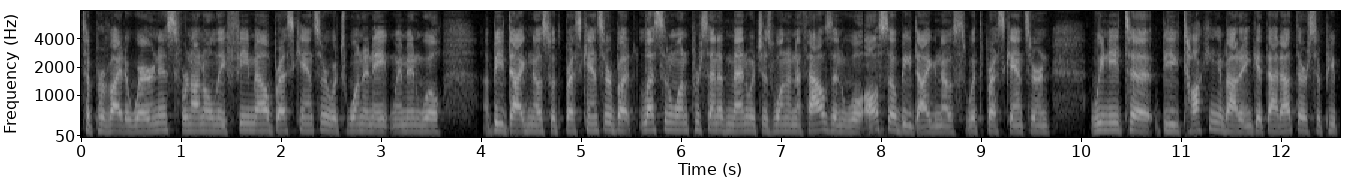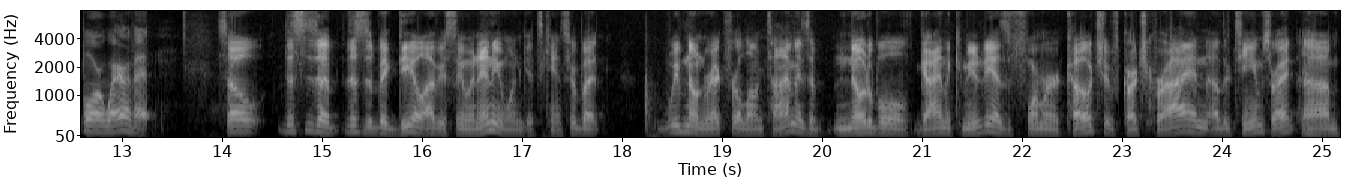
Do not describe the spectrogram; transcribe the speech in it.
to provide awareness for not only female breast cancer, which one in eight women will be diagnosed with breast cancer, but less than one percent of men, which is one in a thousand, will also be diagnosed with breast cancer, and we need to be talking about it and get that out there so people are aware of it. So this is a this is a big deal, obviously, when anyone gets cancer, but. We've known Rick for a long time as a notable guy in the community, as a former coach of Karch Kiraly and other teams, right? Yeah. Um,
